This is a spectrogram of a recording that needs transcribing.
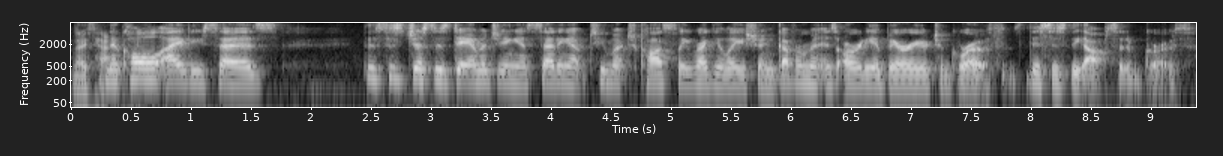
Nice hat. Nicole Ivy says, This is just as damaging as setting up too much costly regulation. Government is already a barrier to growth. This is the opposite of growth.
